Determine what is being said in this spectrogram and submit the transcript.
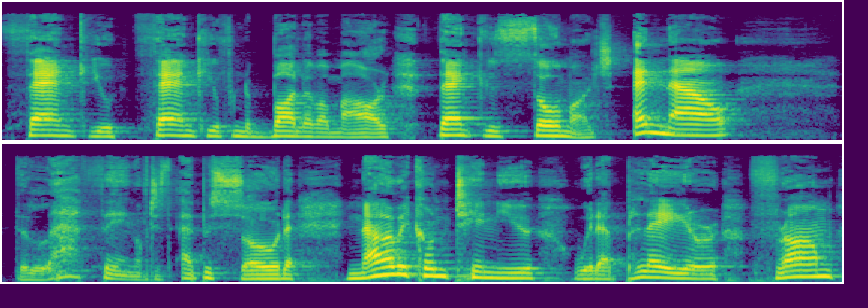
thank you, thank you from the bottom of my heart. Thank you so much. And now, the last thing of this episode, now we continue with a player from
